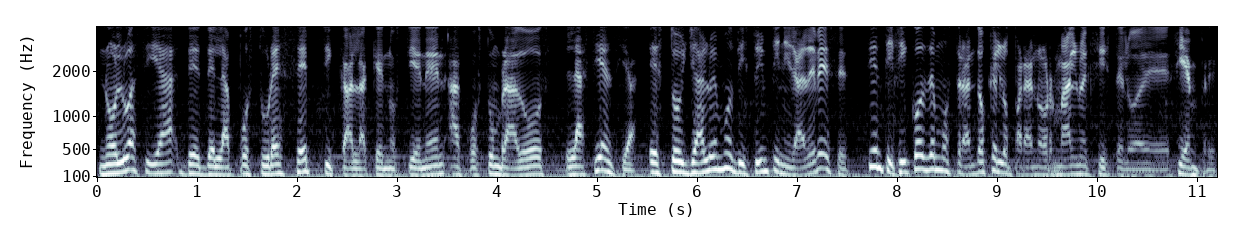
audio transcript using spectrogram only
no lo hacía desde la postura escéptica a la que nos tienen acostumbrados la ciencia. Esto ya lo hemos visto infinidad de veces. Científicos demostrando que lo paranormal no existe, lo de siempre.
